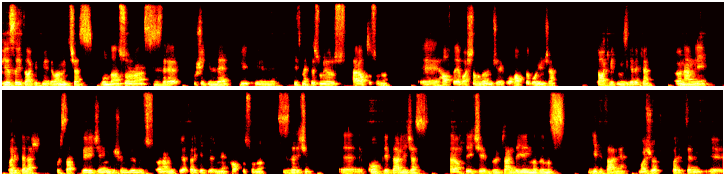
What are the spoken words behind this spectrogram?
piyasayı takip etmeye devam edeceğiz. Bundan sonra sizlere bu şekilde bir e, hizmet de sunuyoruz. Her hafta sonu e, haftaya başlamadan önce o hafta boyunca takip etmemiz gereken önemli pariteler, fırsat vereceğini düşündüğümüz önemli fiyat hareketlerini hafta sonu sizler için e, komple derleyeceğiz. Her hafta içi bültende yayınladığımız 7 tane majör paritenin e,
